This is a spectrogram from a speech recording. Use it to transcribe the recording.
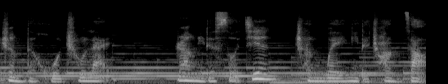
整的活出来，让你的所见成为你的创造。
